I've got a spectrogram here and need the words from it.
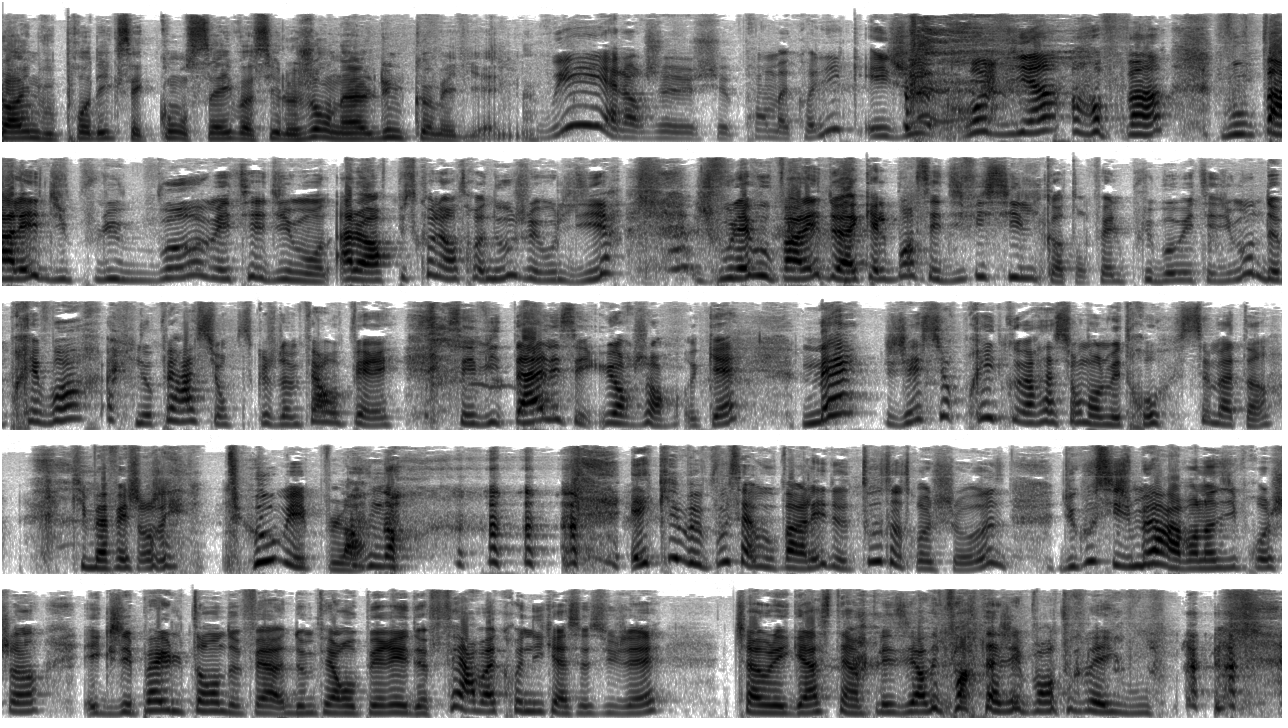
Florine vous prodigue ses conseils. Voici le journal d'une comédienne. Oui, alors je, je prends ma chronique et je reviens enfin vous parler du plus beau métier du monde. Alors, puisqu'on est entre nous, je vais vous le dire, je voulais vous parler de à quel point c'est difficile quand on fait le plus beau métier du monde de prévoir une opération, parce que je dois me faire opérer. C'est vital et c'est urgent, ok? Mais j'ai surpris une conversation dans le métro ce matin qui m'a fait changer tous mes plans. non. et qui me pousse à vous parler de toute autre chose. Du coup, si je meurs avant lundi prochain et que j'ai pas eu le temps de, faire, de me faire opérer et de faire ma chronique à ce sujet, ciao les gars, c'était un plaisir de partager pantoufles avec vous.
